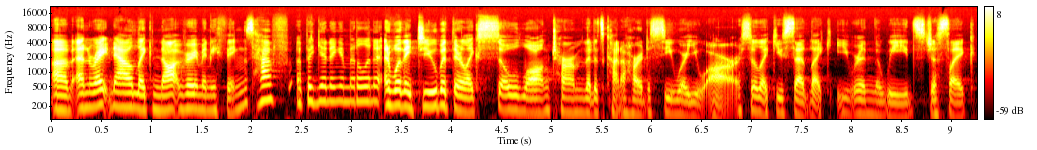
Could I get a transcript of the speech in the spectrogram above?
Um, and right now like not very many things have a beginning a middle and an and well they do but they're like so long term that it's kind of hard to see where you are. So like you said like you were in the weeds just like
